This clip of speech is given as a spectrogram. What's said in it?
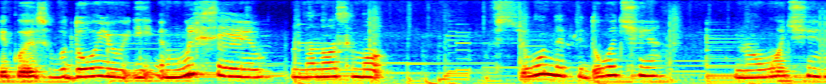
якоюсь водою і емульсією. Наносимо всюди під очі, на очі.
